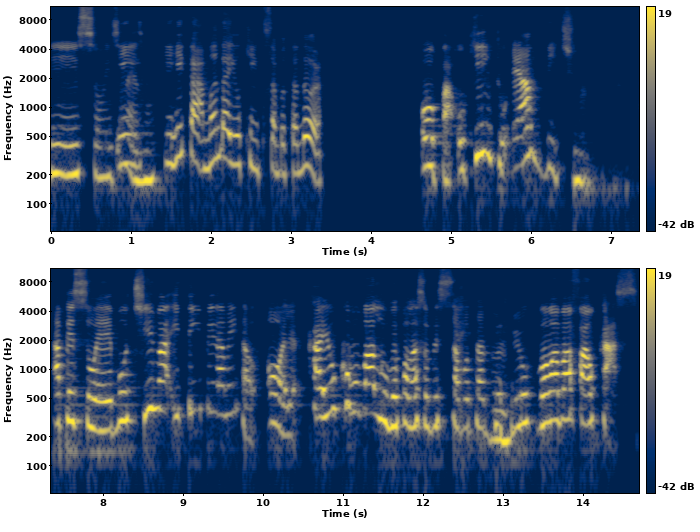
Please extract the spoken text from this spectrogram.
Isso, isso e, mesmo. E Rita, manda aí o quinto sabotador. Opa, o quinto é a vítima. A pessoa é emotiva e temperamental. Olha, caiu como uma luva falar sobre esse sabotador, viu? Vamos abafar o caso.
